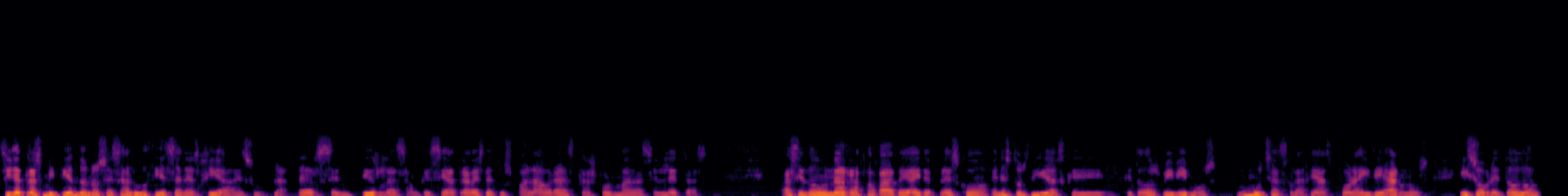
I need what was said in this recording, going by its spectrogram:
sigue transmitiéndonos esa luz y esa energía. Es un placer sentirlas, aunque sea a través de tus palabras transformadas en letras. Ha sido una ráfaga de aire fresco en estos días que, que todos vivimos. Muchas gracias por airearnos y sobre todo,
